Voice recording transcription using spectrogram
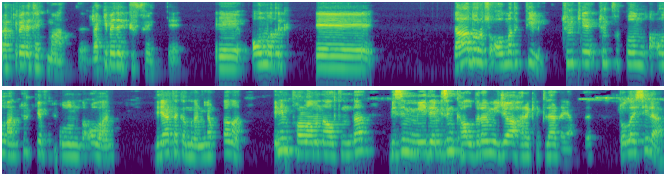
Rakibe de tekme attı. Rakibe de küfretti. Ee, olmadık ee, daha doğrusu olmadık değil. Türkiye Türk futbolunda olan, Türkiye futbolunda olan diğer takımların yaptı ama benim formamın altında bizim midemizin kaldıramayacağı hareketler de yaptı. Dolayısıyla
